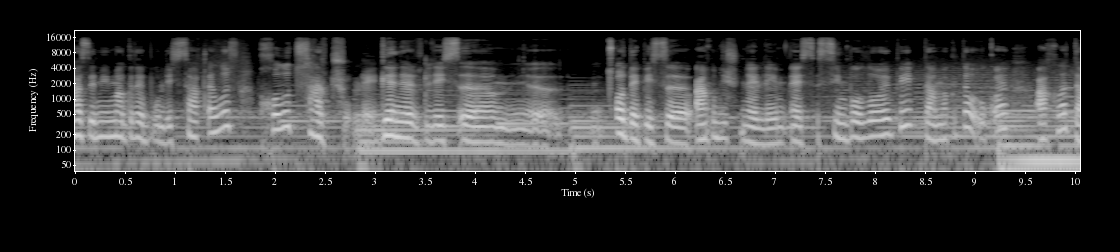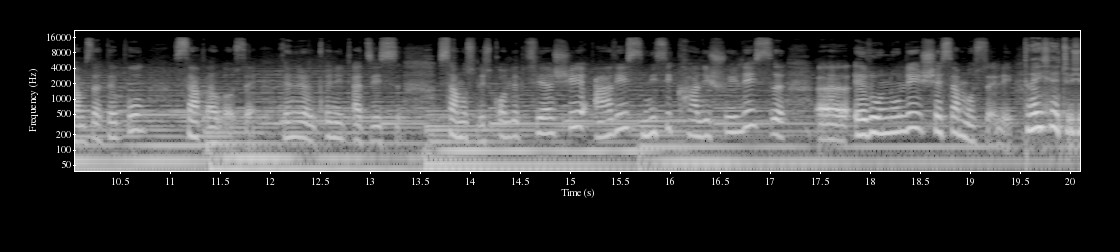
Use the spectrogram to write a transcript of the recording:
მასზე მიმაგრებული საყელოს მხოლოდ სარჩული. გენერლის წოდების აღნიშნელი ეს სიმბოლოები დამაგდა უკვე ახლა დამზადებულ საყელოზე. გენერალ კვინიტაძის სამოსლის კოლექციაში არის მისი ქალიშვილის ეროვნული შესამოსელი. დღეისათვის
